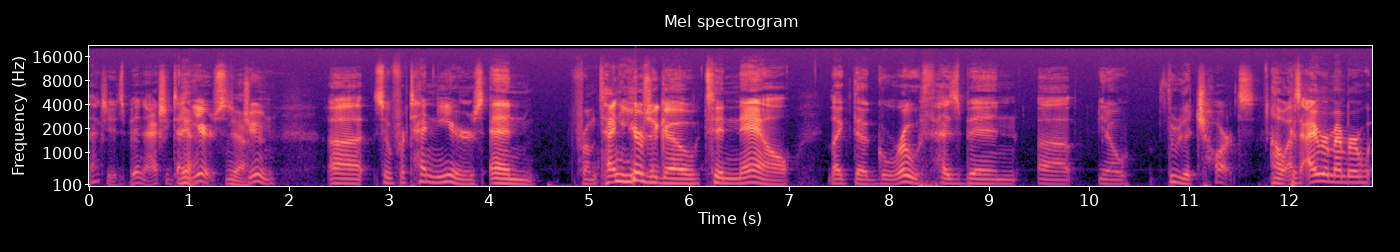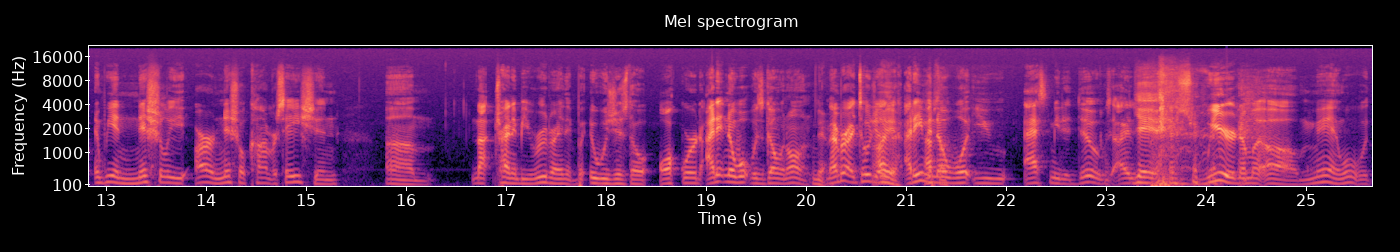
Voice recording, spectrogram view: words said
actually, it's been actually ten Yeah, years. yeah. June. Uh, so for ten years, and from ten years ago to now, like the growth has been, uh, you know, through the charts. Oh, because I remember and we initially our initial conversation. Um, not trying to be rude or anything, but it was just awkward. I didn't know what was going on. Yeah. Remember, I told you Oh, I, yeah. like, I didn't even know what you asked me to do. I, Yeah, yeah. it's weird. I'm like, oh man, what would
